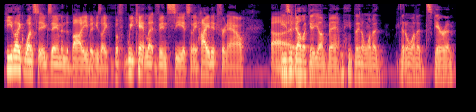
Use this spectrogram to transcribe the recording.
He like wants to examine the body, but he's like, "Bef- we can't let Vince see it, so they hide it for now. Uh, He's a delicate young man. He, they don't want to. They don't want to scare him.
